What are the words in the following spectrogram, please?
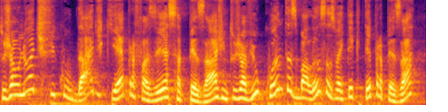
Tu já olhou a dificuldade que é para fazer essa pesagem? Tu já viu quantas balanças vai ter que ter para pesar?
